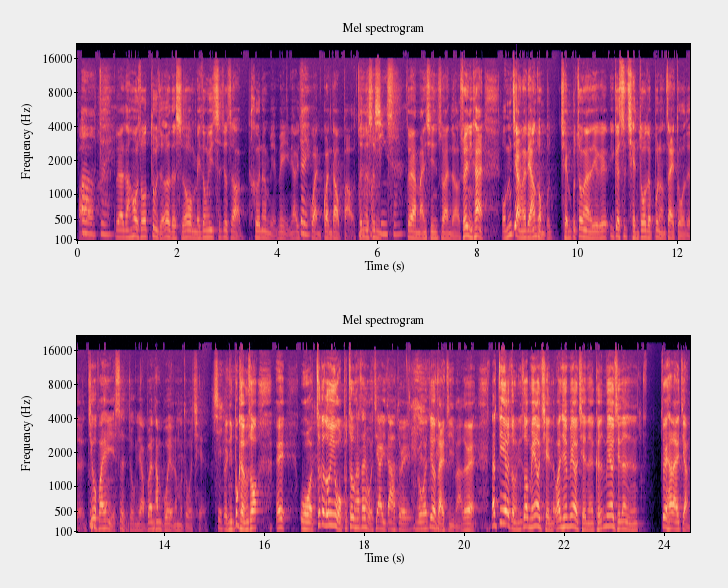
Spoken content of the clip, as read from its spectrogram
包，哦、对对啊，然后说肚子饿的时候没东西吃，就只好喝那个免费饮料，一直灌灌到饱，真的是、哦、心酸。对啊，蛮心酸的。所以你看，我们讲了两种不钱不重要的一个。一个是钱多的不能再多的人，结果发现也是很重要，不然他们不会有那么多钱。是对，你不可能说，哎，我这个东西我不重要，但是我加一大堆，我就宅急嘛，对不对？那第二种，你说没有钱，完全没有钱的人，可是没有钱的人对他来讲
